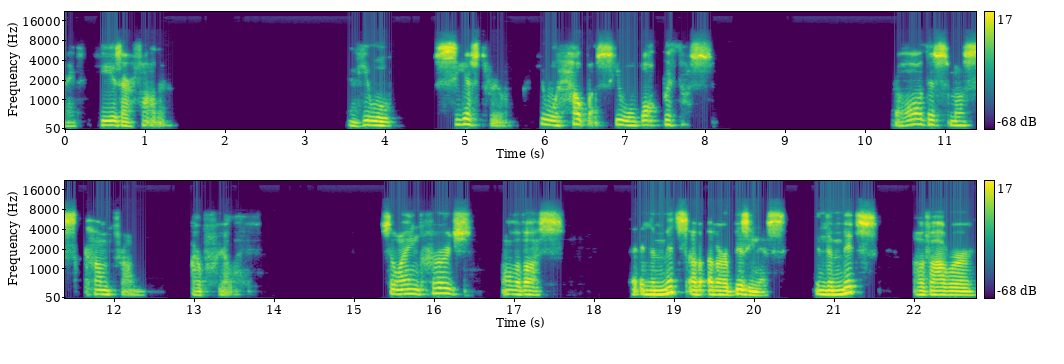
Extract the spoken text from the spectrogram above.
right? He is our father. And he will see us through. He will help us. He will walk with us. But all this must come from our prayer life. So I encourage all of us that in the midst of, of our busyness, in the midst of our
